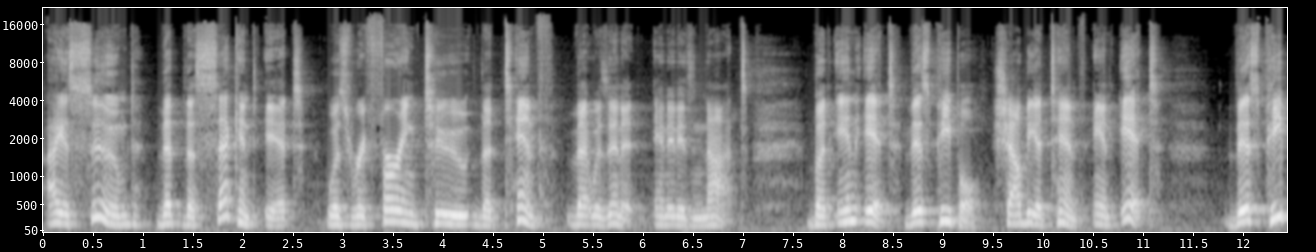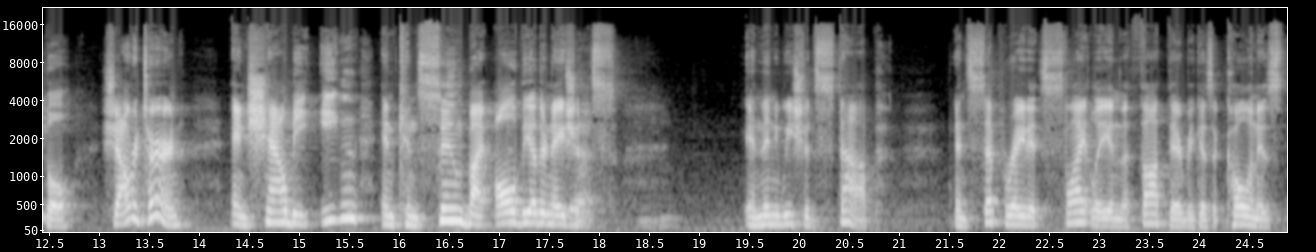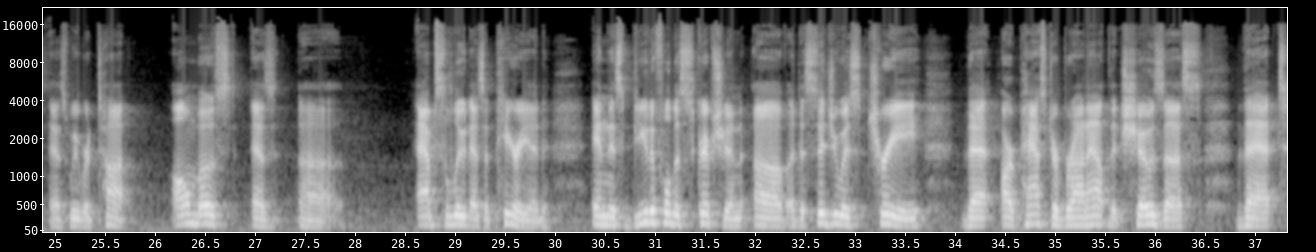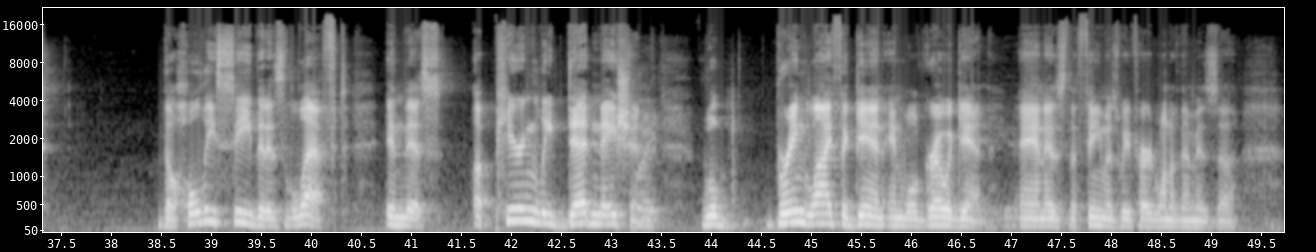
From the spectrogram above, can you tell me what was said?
I assumed that the second it was referring to the tenth that was in it, and it is not. But in it, this people shall be a tenth, and it, this people, shall return and shall be eaten and consumed by all the other nations. Yes and then we should stop and separate it slightly in the thought there because a colon is, as we were taught, almost as uh, absolute as a period. And this beautiful description of a deciduous tree that our pastor brought out that shows us that the holy seed that is left in this appearingly dead nation right. will bring life again and will grow again. And as the theme, as we've heard, one of them is uh,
